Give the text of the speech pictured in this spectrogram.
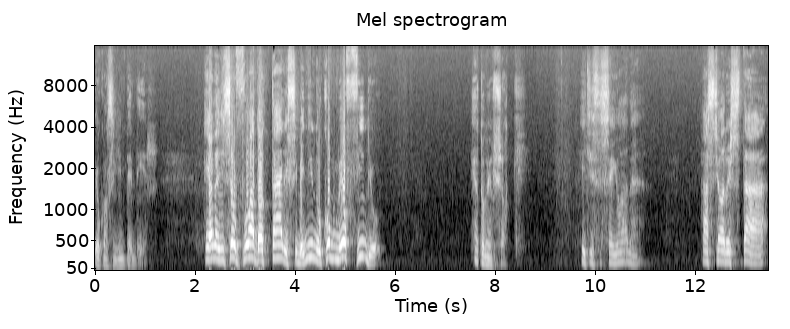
eu consegui entender. Ela disse: Eu vou adotar esse menino como meu filho. Eu tomei um choque. E disse: Senhora, A senhora está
